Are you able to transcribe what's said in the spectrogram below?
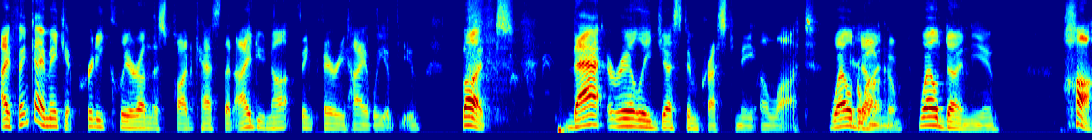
I think I make it pretty clear on this podcast that I do not think very highly of you, but that really just impressed me a lot. Well You're done. welcome. Well done, you. Huh.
